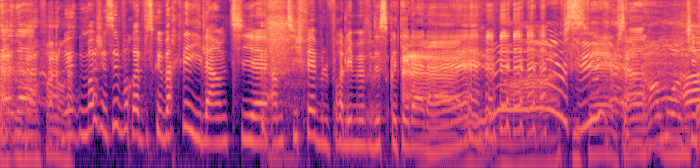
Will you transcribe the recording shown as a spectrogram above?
Ah il va en non, Finlande. mais moi je sais pourquoi, parce que Barclay il a un petit, euh, un petit faible pour les meufs de ce côté-là. Là. Ah, petit faible, c'est un grand mot, un petit Ah,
